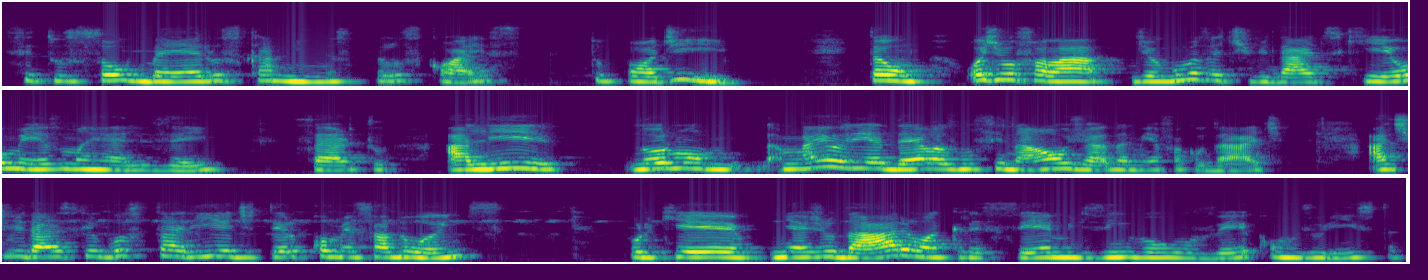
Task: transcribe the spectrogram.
se tu souber os caminhos pelos quais tu pode ir. Então, hoje eu vou falar de algumas atividades que eu mesma realizei, certo? Ali, normal, a maioria delas no final já da minha faculdade, atividades que eu gostaria de ter começado antes, porque me ajudaram a crescer, a me desenvolver como jurista.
